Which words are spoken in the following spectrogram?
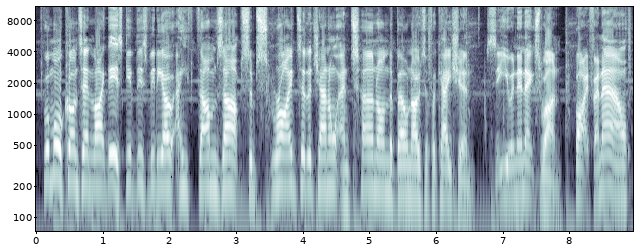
For more content like this, give this video a thumbs up, subscribe to the channel, and turn on the bell notification. See you in the next one. Bye for now.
